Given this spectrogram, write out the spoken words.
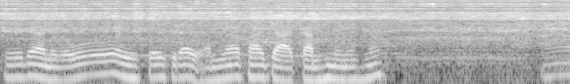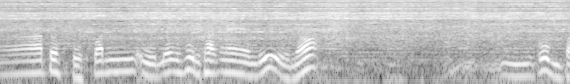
เท่ได้นี่ก็โอ้ยเคยจะได้อำนาจพาจากกันนี่เนาะอ่าตัวผูกฟันอูดเลงพุ่นคักแน่ดิเนาะกุ้มไป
